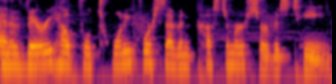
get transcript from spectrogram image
and a very helpful 24 7 customer service team.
